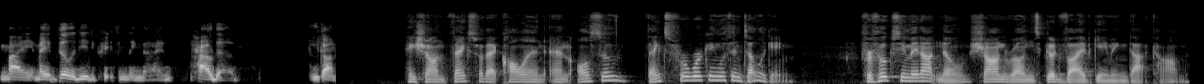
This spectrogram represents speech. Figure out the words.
my my ability to create something that I'm proud of has gone. Hey Sean, thanks for that call in, and also thanks for working with IntelliGame. For folks who may not know, Sean runs GoodVibeGaming.com,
